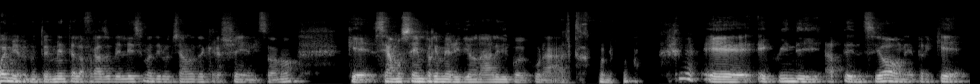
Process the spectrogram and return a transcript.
Poi mi è venuta in mente la frase bellissima di Luciano De Crescenzo, no? che siamo sempre meridionali di qualcun altro. No? E, e, quindi attenzione, perché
